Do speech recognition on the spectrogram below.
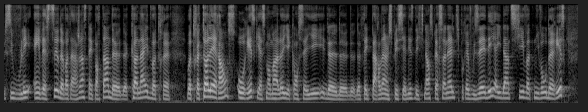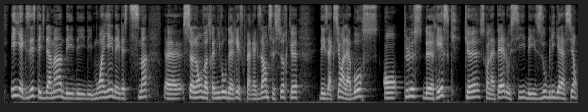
si vous voulez investir de votre argent, c'est important de, de, connaître votre, votre tolérance au risque. Et à ce moment-là, il est conseillé de, de, de peut-être parler à un spécialiste des finances personnelles qui pourrait vous aider à identifier votre niveau de risque. Et il existe évidemment des, des, moyens d'investissement euh, selon votre niveau de risque. Par exemple, c'est sûr que des actions à la bourse ont plus de risques que ce qu'on appelle aussi des obligations.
